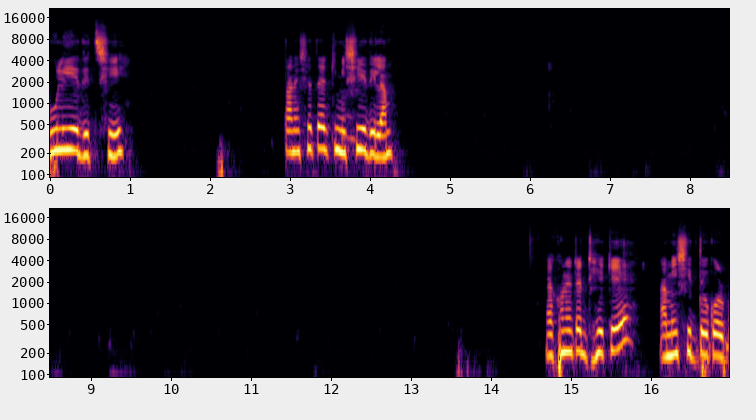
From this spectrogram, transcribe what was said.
গুলিয়ে দিচ্ছি। পানির সাথে আর কি মিশিয়ে দিলাম। এখন এটা ঢেকে আমি সিদ্ধ করব।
